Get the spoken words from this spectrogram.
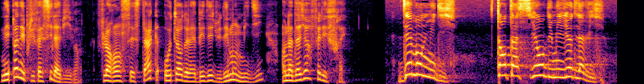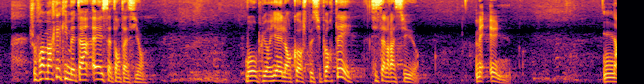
n'est pas des plus faciles à vivre. Florence Sestac, auteure de la BD du démon de midi, en a d'ailleurs fait les frais. Démon de midi. Tentation du milieu de la vie. Je vous ferai remarquer qu'ils mettent un S à tentation. Bon, au pluriel encore, je peux supporter, si ça le rassure. Mais une. Non.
